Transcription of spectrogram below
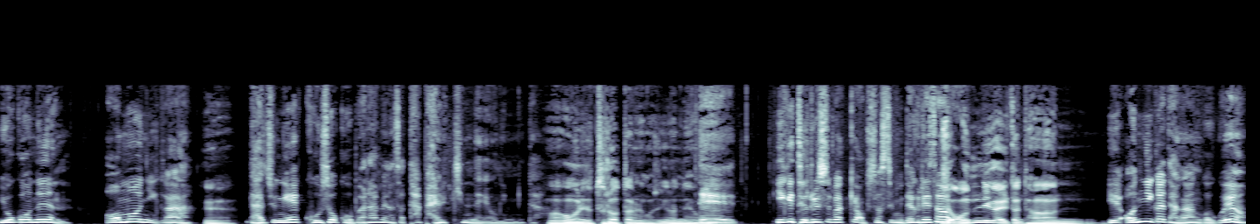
요거는 어머니가 예. 나중에 고소 고발하면서 다 밝힌 내용입니다. 아, 어머니도 들었다는 거죠, 이런 내용을. 네. 이게 들을 수밖에 없었습니다. 그래서 이제 언니가 일단 당한 예, 언니가 당한 거고요.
